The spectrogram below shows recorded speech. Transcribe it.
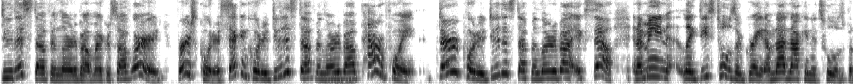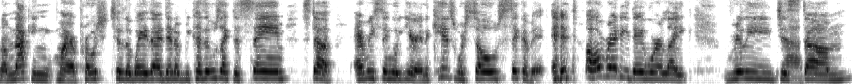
do this stuff and learn about Microsoft Word. First quarter, second quarter, do this stuff and learn about PowerPoint third quarter, do this stuff and learn about Excel. And I mean, like these tools are great. I'm not knocking the tools, but I'm knocking my approach to the way that I did it because it was like the same stuff every single year. And the kids were so sick of it. And already they were like really just yeah. um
